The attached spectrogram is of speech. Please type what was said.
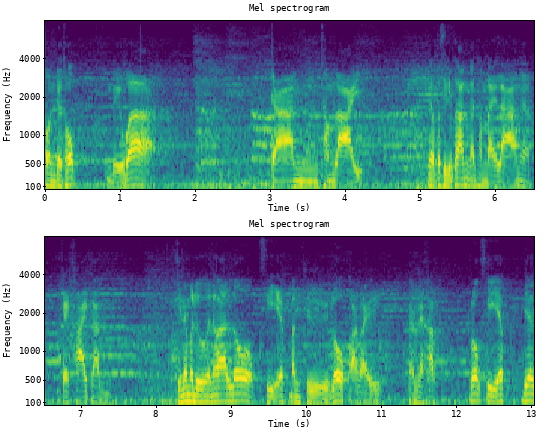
ผลกระทบหรือว่าการทำลายในประสิทธิภาพการทำลายล้างอะคล้ายๆกัน ทีนี้มาดูกันะว่าโรค CF มันคือโรคอะไรกันนะครับ โรค CF เรียก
